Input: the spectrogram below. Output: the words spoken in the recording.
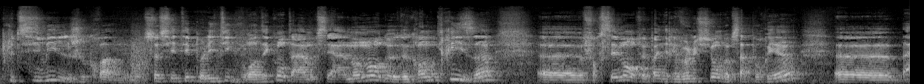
plus de 6000, je crois, sociétés politiques. Vous vous rendez compte, c'est un moment de, grande crise. Hein. Euh, forcément, on ne fait pas une révolution comme ça pour rien. Bah,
